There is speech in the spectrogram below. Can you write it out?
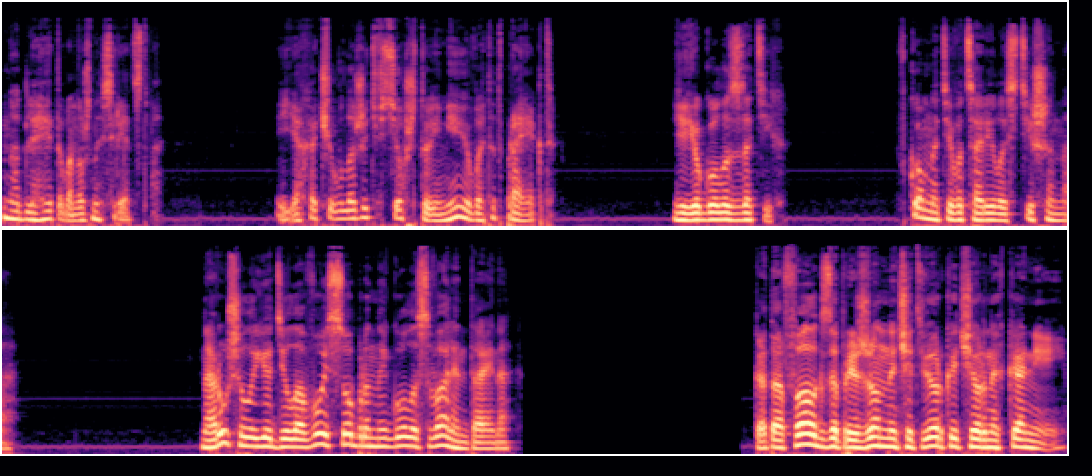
Но для этого нужны средства. Я хочу вложить все, что имею в этот проект. Ее голос затих. В комнате воцарилась тишина. Нарушил ее деловой, собранный голос Валентайна. «Катафалк, запряженный четверкой черных коней.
